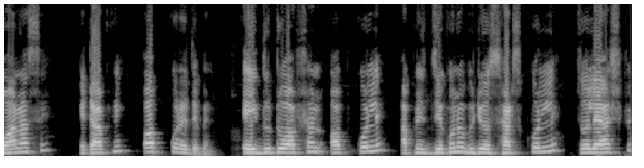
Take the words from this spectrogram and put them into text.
ওয়ান আছে, এটা আপনি অফ করে দেবেন। এই দুটো অপশান অফ করলে আপনি যে কোনো ভিডিও সার্চ করলে চলে আসবে।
